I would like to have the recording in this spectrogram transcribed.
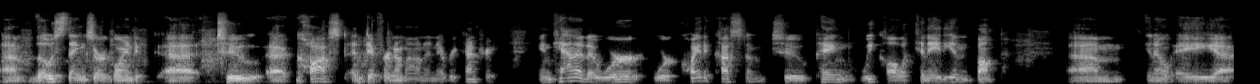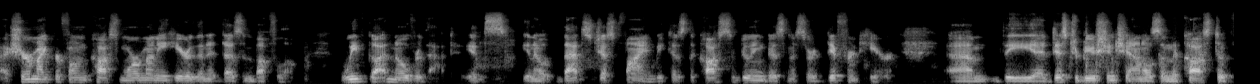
Um, those things are going to uh, to uh, cost a different amount in every country. In Canada, we're we're quite accustomed to paying we call a Canadian bump. Um, you know, a, uh, a Shure microphone costs more money here than it does in Buffalo we've gotten over that it's you know that's just fine because the costs of doing business are different here um, the uh, distribution channels and the cost of,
